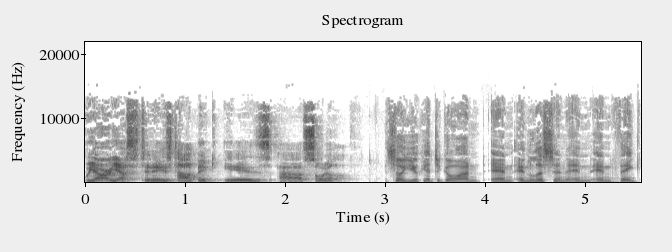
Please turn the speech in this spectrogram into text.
We are, yes. Today's topic is uh, soil health. So you get to go on and, and listen and, and think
